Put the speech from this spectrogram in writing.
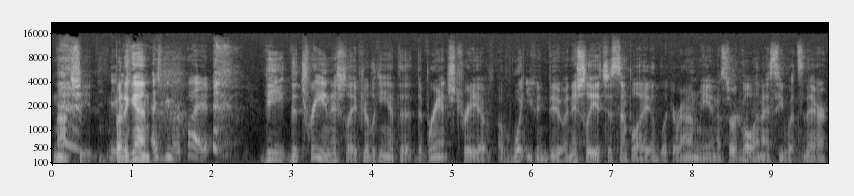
not cheat. Maybe but I should- again, I should be more quiet. the the tree initially, if you're looking at the the branch tree of, of what you can do, initially it's just simple. I look around me in a circle and mm-hmm. I see what's there.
